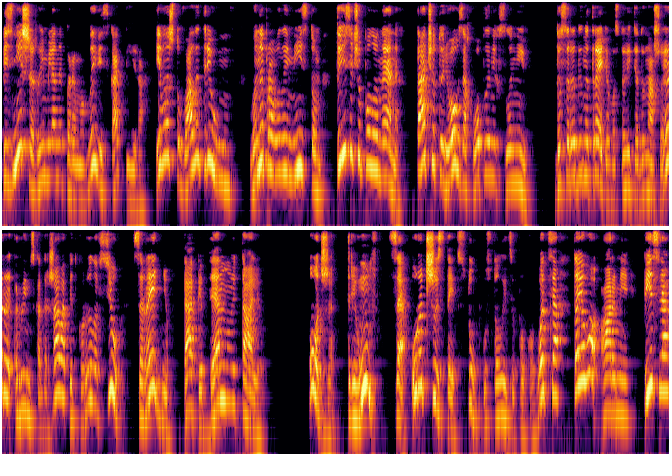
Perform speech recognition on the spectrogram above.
Пізніше римляни перемогли війська Піра і влаштували тріумф. Вони провели містом тисячу полонених та чотирьох захоплених слонів. До середини 3 століття до нашої ери Римська держава підкорила всю середню та південну Італію. Отже, тріумф це урочистий вступ у столицю полководця та його армії після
